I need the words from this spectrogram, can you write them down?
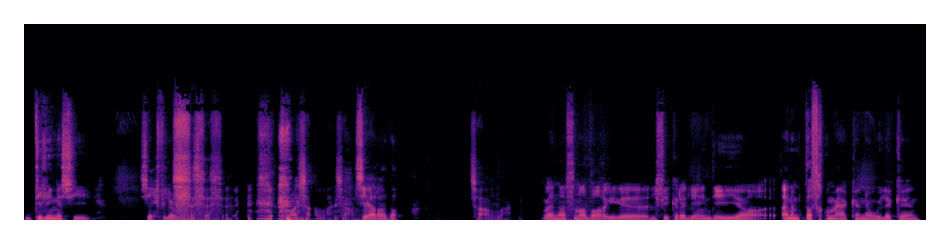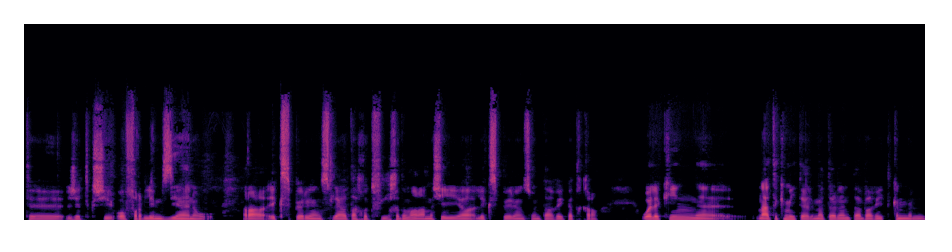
دير لينا شي شي حفلة وإن شاء الله إن شاء الله. شي عراضه إن شاء الله. أنا في نظري آآ الفكرة اللي عندي هي أنا متّفق معاك أنه إلا كانت آه، جاتك شي offer اللي مزيانة راه experience اللي غتاخد في الخدمة راه ماشي هي الexperience وأنت غير كتقرأ، ولكن آه، نعطيك مثال، مثلًا أنت باغي تكمّل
